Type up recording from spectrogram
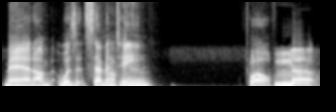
Man, I'm, was it 17? 12. No.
